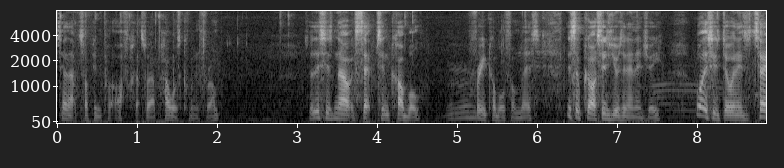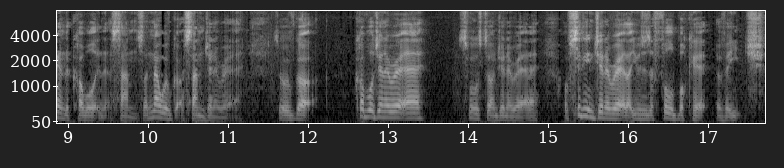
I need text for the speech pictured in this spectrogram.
turn that top input off that's where our power's coming from. So this is now accepting cobble free cobble from this. This of course is using energy. What this is doing is turning the cobble into sand. So now we've got a sand generator. So we've got cobble generator smooth stone generator obsidian generator that uses a full bucket of each.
